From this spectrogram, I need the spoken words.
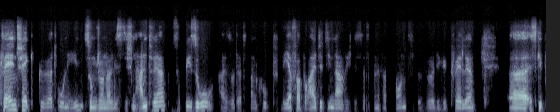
Quellencheck gehört ohnehin zum journalistischen Handwerk sowieso, also dass man guckt, wer verbreitet die Nachricht, ist das eine vertrauenswürdige Quelle, äh, es gibt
